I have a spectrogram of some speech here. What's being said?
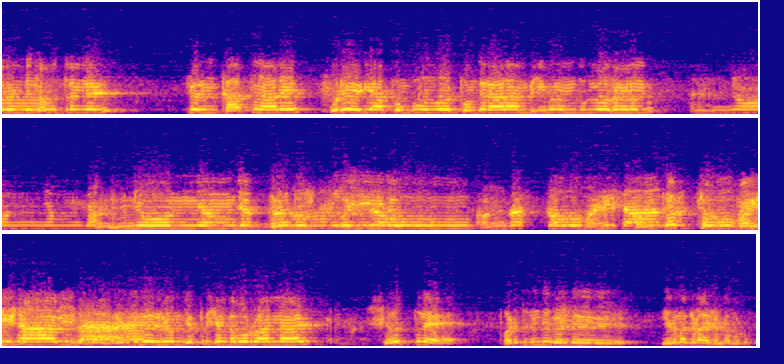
ரெண்டு சமுத்திரங்கள் பெரும் காத்தினாலே ஒரே அடியா ഒരേടിയാ പൊങ്കുവത് പോൽ പൊങ്കരാളാം ഭീമനും ദുര്യോധനനും ரெண்டு பேர்களும் எப்படி சண்டை போடுறான்னால் சேத்துல படுத்துக்கிண்டு ரெண்டு இனமக்கடா சண்டை போடும்.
